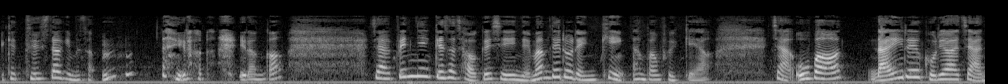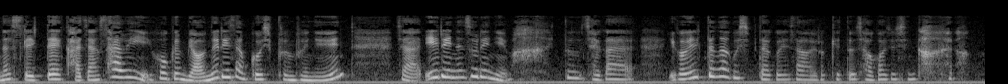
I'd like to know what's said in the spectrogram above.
이렇게 들썩이면서, 음? 이런, 이런 거. 자, 삐님께서 적으신 내 맘대로 랭킹 한번 볼게요. 자, 5번. 나이를 고려하지 않았을 때 가장 사위 혹은 며느리 삼고 싶은 분은 자, 1위는 소리님. 아, 또 제가 이거 1등 하고 싶다고 해서 이렇게 또 적어주신 거예요.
